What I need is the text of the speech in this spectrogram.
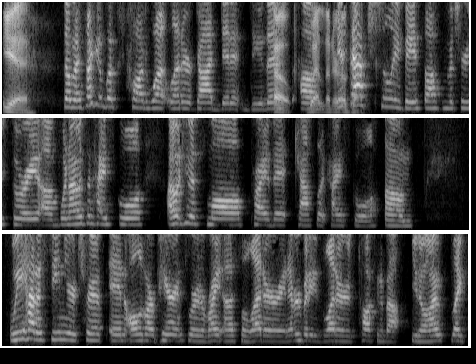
Yeah. So my second book's called What Letter God Didn't Do This. Oh, um, Wet Letter. It's okay. actually based off of a true story. Um, when I was in high school, I went to a small private Catholic high school. Um, we had a senior trip and all of our parents were to write us a letter and everybody's letters talking about you know i like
